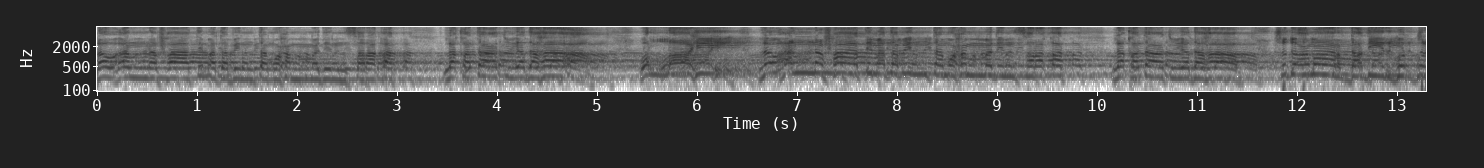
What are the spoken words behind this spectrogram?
লাউ আন্না ফাতিমাতা বিনতা মুহাম্মাদিন সারাকাত, লাকাতাতু ইয়াদাহা। والله لو أن فاطمة بنت محمد سرقت লাকাতাতু ইয়াদাহা শুধু আমার দাদির গোত্র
